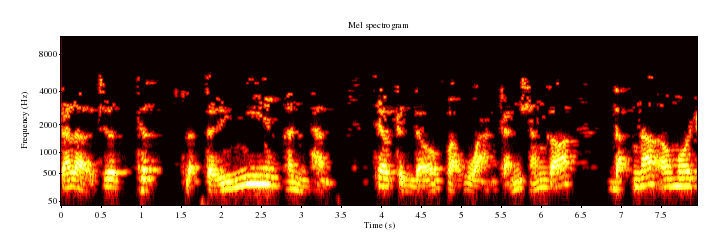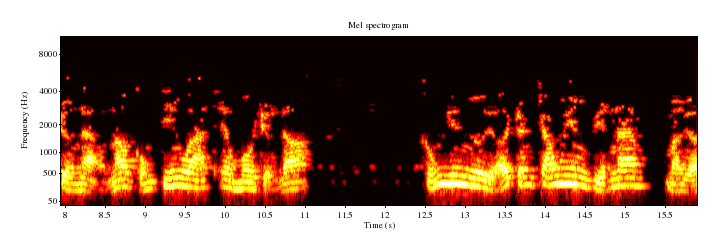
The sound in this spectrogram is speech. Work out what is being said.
Trả lời thưa thức là tự nhiên hình thành theo trình độ và hoàn cảnh sẵn có, đặt nó ở môi trường nào nó cũng tiến qua theo môi trường đó. Cũng như người ở trên cao nguyên Việt Nam mà gỡ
